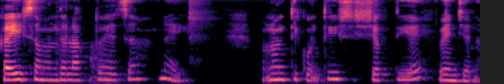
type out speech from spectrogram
काही संबंध लागतो याचा? नाही. म्हणून ती कोणती शक्ती आहे? व्यंजना.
